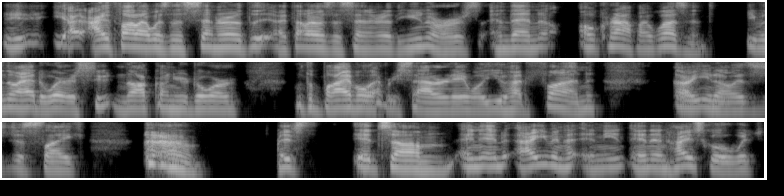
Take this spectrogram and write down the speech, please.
yeah, I thought I was the center of the I thought I was the center of the universe and then oh crap I wasn't even though I had to wear a suit and knock on your door with the Bible every Saturday while you had fun or you know it's just like it's it's um and and I even in and in high school which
